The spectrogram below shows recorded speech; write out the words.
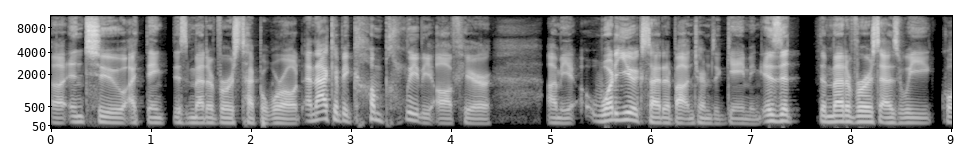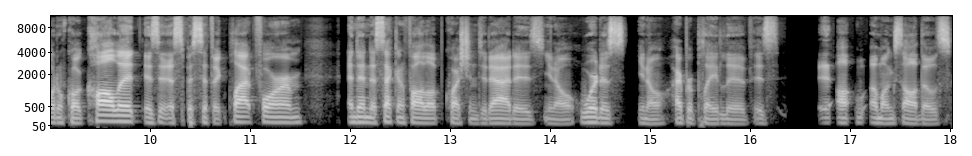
uh, into I think this metaverse type of world, and that could be completely off here. I mean, what are you excited about in terms of gaming? Is it the metaverse as we quote unquote call it? Is it a specific platform? And then the second follow up question to that is, you know, where does you know hyperplay live? Is uh, amongst all those?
